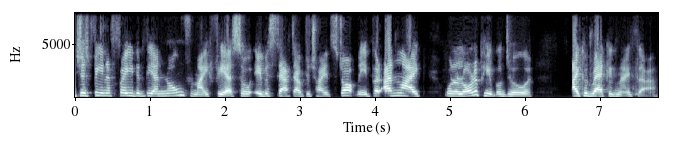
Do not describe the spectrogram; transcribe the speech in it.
just being afraid of the unknown for my fear. So it was set out to try and stop me. But unlike what a lot of people do, I could recognize that.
